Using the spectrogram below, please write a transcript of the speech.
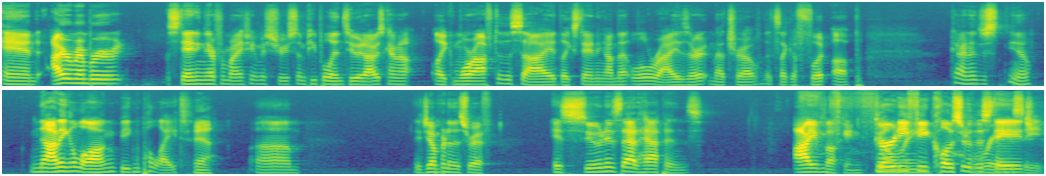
And I remember standing there for My Shame Is True, some people into it. I was kind of like more off to the side, like standing on that little riser at Metro that's like a foot up, kind of just, you know, nodding along, being polite. Yeah. Um, they jump into this riff. As soon as that happens, I'm Fucking 30 going feet closer to the stage,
